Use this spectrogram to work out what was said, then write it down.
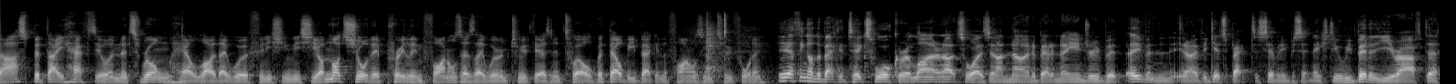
Das, but they have to, and it's wrong how low they were finishing this year. I'm not sure they're prelim finals as they were in 2012, but they'll be back in the finals in 214. Yeah, I think on the back of Tex Walker alone, I know it's always an unknown about a knee injury, but even you know if he gets back to 70% next year, he'll be better the year after.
